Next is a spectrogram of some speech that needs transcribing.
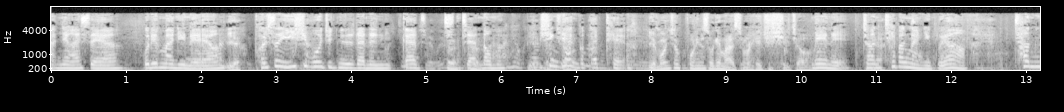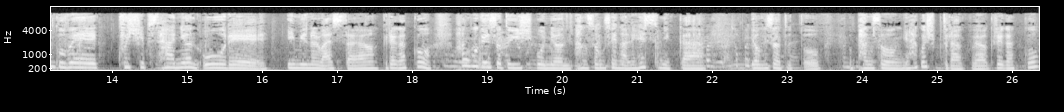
안녕하세요. 오랜만이네요. 예. 벌써 25주년이라니까 진짜 너무 예, 신기한. 것 같아요. 예, 먼저 본인 소개 말씀을 해주시죠. 네네. 전 네. 최박란이고요. 1994년 5월에 이민을 왔어요. 그래갖고 한국에서도 25년 방송 생활을 했으니까 여기서도 또 방송이 하고 싶더라고요. 그래갖고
